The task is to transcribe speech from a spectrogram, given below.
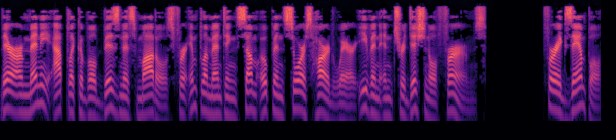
There are many applicable business models for implementing some open-source hardware even in traditional firms. For example,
